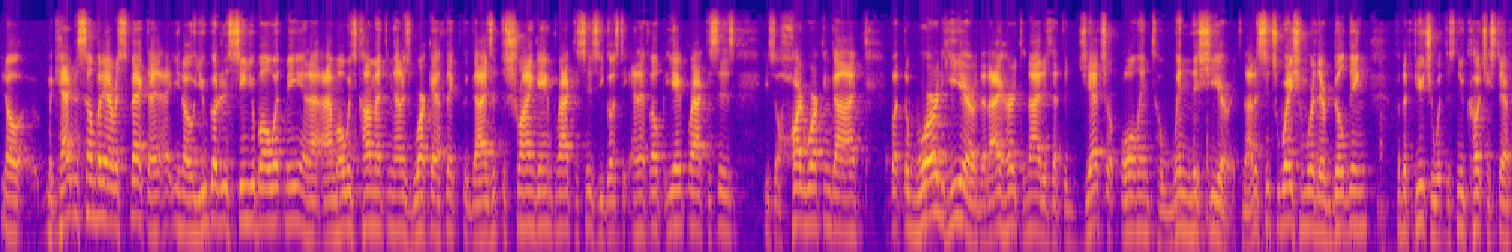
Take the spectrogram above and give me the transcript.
you know, Maccagnan's somebody I respect. I, you know, you go to the Senior Bowl with me, and I, am always commenting on his work ethic. The guys at the Shrine Game practices, he goes to NFLPA practices. He's a hardworking guy. But the word here that I heard tonight is that the Jets are all in to win this year. It's not a situation where they're building for the future with this new coaching staff.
